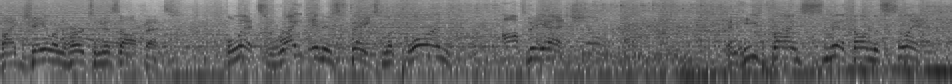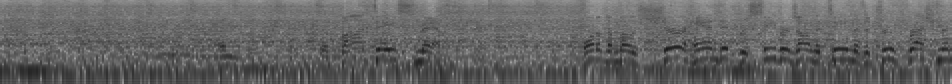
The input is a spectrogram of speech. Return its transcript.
By Jalen Hurts in this offense. Blitz right in his face. McLaurin off the edge. And he finds Smith on the slant. And DeVonta Smith, one of the most sure-handed receivers on the team as a true freshman,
